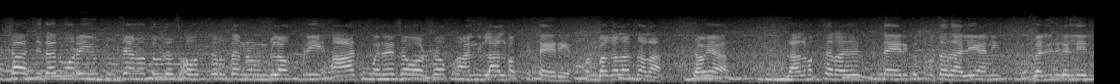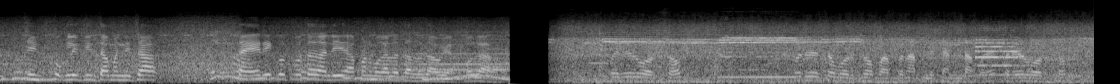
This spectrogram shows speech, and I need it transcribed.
नमस्कार सिद्धार्थ मोरे यूट्यूब चॅनल तुमचं स्वागत करत आहे नवीन ब्लॉग मी. आज पर्यायचा व्हॉट्सअप आणि लालबागची तयारी आपण बघायला चला जाऊया. लालबागच्या राजाची तयारी कुतपत झाली आणि गणित गल्ली चिंच फुकली चिंतामणीचा तयारी कुतपत झाली. आपण बघायला चला जाऊया. बघा. परेर व्हॉट्सअप परेरचं व्हॉट्सअप आपण आपले चॅनल दाखवले परेर व्हॉट्सअप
